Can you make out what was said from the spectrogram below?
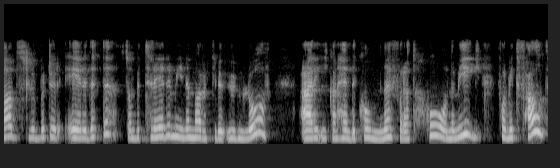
Vad slubberter er dette som betreder mine markeder uten lov? Er i kan hende komne for at håne mig for mitt fald.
